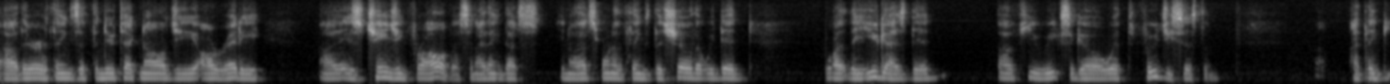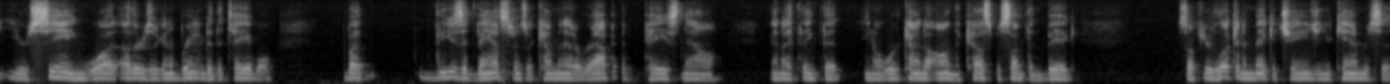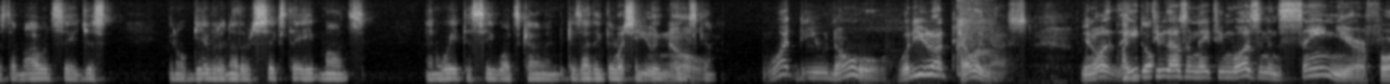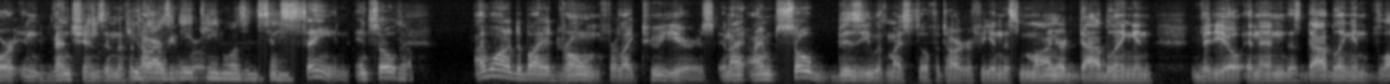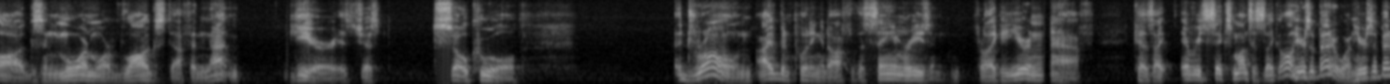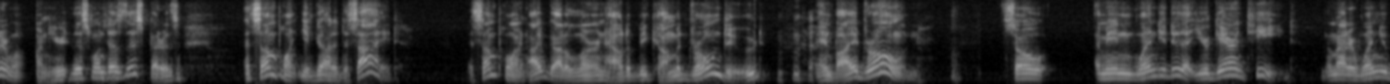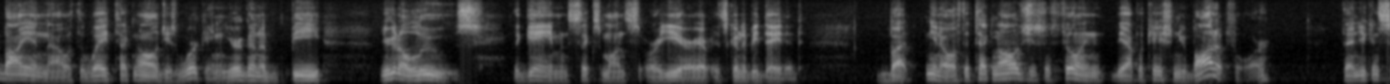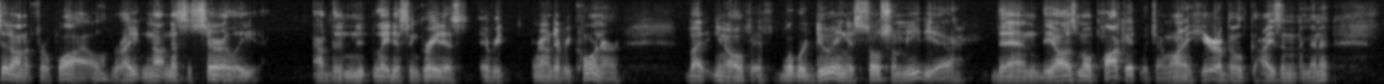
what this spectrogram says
Uh, there are things that the new technology already uh, is changing for all of us, and I think that's you know that's one of the things the show that we did, what that you guys did a few weeks ago with Fuji System. I think you're seeing what others are going to bring to the table, but these advancements are coming at a rapid pace now, and I think that you know we're kind of on the cusp of something big. So if you're looking to make a change in your camera system, I would say just you know, give it another six to eight months and wait to see what's coming because I think there's what some big know? things coming. What do you know? What are you not telling us? You know, 2018 was an insane year for inventions in the photography 2018 was insane. Insane. And so yep. I wanted to buy a drone for like two years. And I, I'm so busy with my still photography and this minor dabbling in video and then this dabbling in vlogs and more and more vlog stuff. And that gear is just so cool. A drone, I've been putting it off for the same reason for like a year and a half because I every six months it's like, oh, here's a better one, here's a better one, here this one does this better. At some point, you've got to decide. At some point, I've got to learn how to become a drone dude and buy a drone. So, I mean, when you do that, you're guaranteed, no matter when you buy in now with the way technology is working, you're going to be, you're going to lose the game in six months or a year, it's going to be dated. But you know, if the technology is fulfilling the application you bought it for, then you can sit on it for a while, right? Not mm-hmm. necessarily have the latest and greatest every around every corner. But you know, if, if what we're doing is social media, then the Osmo Pocket, which I want to hear about, guys, in a minute,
